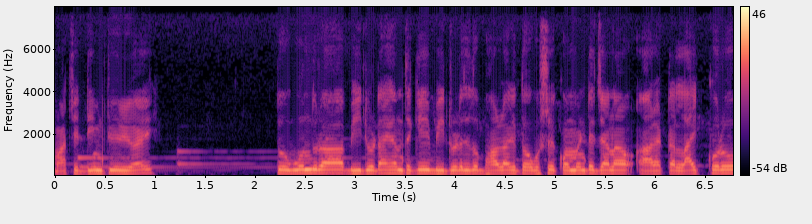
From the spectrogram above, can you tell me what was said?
মাছের ডিম তৈরি হয়। তো বন্ধুরা, ভিডিওটা এখান থেকে, ভিডিওটা যদি ভালো লাগে তো অবশ্যই কমেন্টে জানাও, আর একটা লাইক করো।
